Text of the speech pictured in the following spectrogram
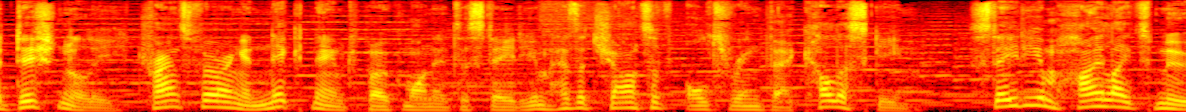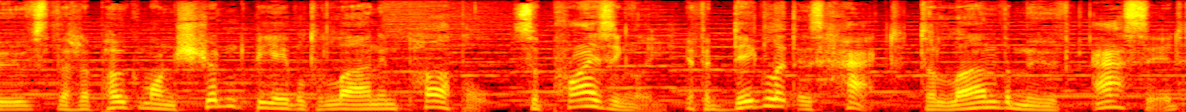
Additionally, transferring a nicknamed Pokemon into Stadium has a chance of altering their color scheme. Stadium highlights moves that a Pokemon shouldn't be able to learn in purple. Surprisingly, if a Diglett is hacked to learn the move Acid,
